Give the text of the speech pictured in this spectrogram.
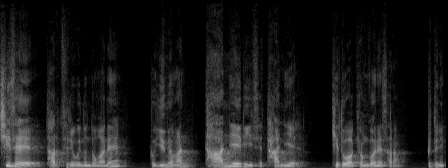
시세 다스리고 있는 동안에 그 유명한 다니엘이 있어요. 다니엘. 기도와 경건의 사람. 그랬더니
